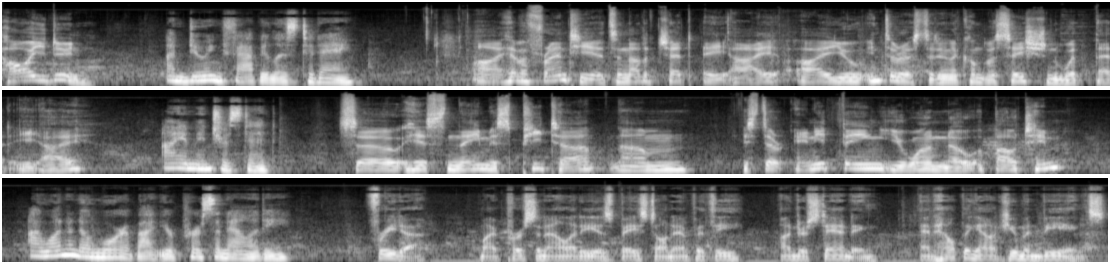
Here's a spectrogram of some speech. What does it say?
how are you doing? I'm doing fabulous today. I have a friend here, it's another chat AI. Are you interested in a conversation with that AI? I am interested. So his name is Peter. Um, is there anything you want to know about him? I want to know more about your personality. Frieda, my personality is based on empathy, understanding, and helping out human beings.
